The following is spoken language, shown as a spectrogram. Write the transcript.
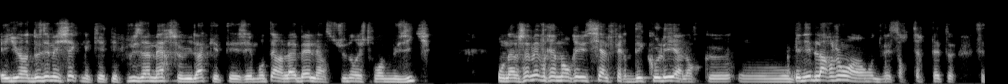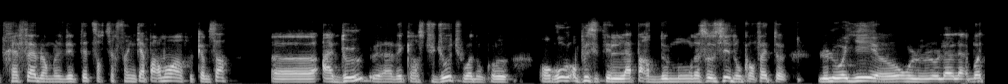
Et il y a eu un deuxième échec, mais qui était plus amer, celui-là, qui était, j'ai monté un label, un studio d'enregistrement de musique on n'a jamais vraiment réussi à le faire décoller alors que on gagnait de l'argent. Hein. On devait sortir peut-être, c'est très faible, on devait peut-être sortir 5 cas par mois, un truc comme ça, euh, à deux euh, avec un studio, tu vois. Donc euh, en gros, en plus c'était l'appart de mon associé, donc en fait le loyer, on, la, boîte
